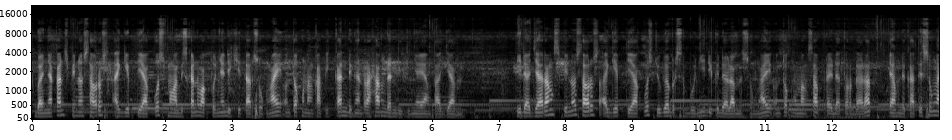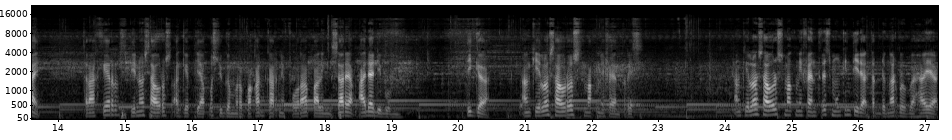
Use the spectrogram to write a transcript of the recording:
Kebanyakan Spinosaurus aegyptiacus menghabiskan waktunya di sekitar sungai untuk menangkap ikan dengan rahang dan giginya yang tajam. Tidak jarang Spinosaurus aegyptiacus juga bersembunyi di kedalaman sungai untuk memangsa predator darat yang mendekati sungai. Terakhir, Spinosaurus aegyptiacus juga merupakan karnivora paling besar yang ada di bumi. 3. Ankylosaurus magniventris Ankylosaurus magniventris mungkin tidak terdengar berbahaya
